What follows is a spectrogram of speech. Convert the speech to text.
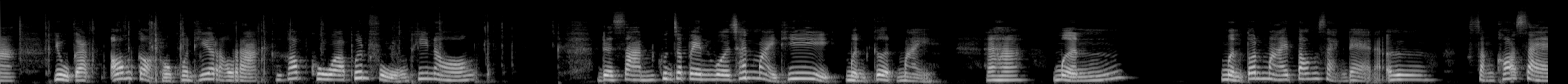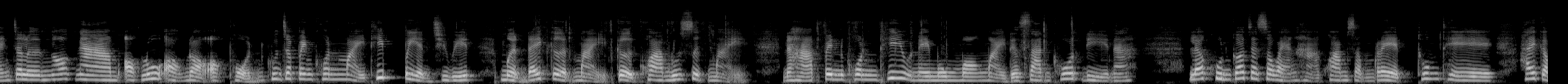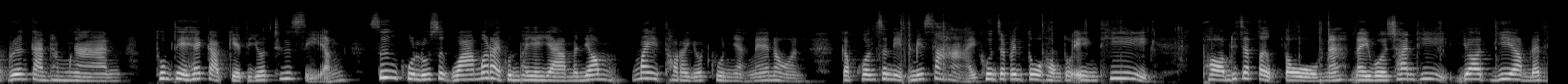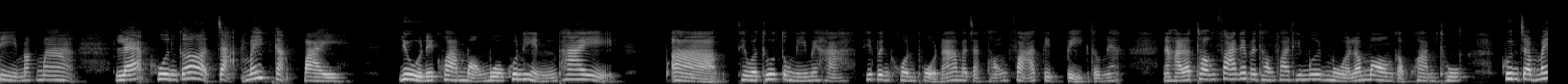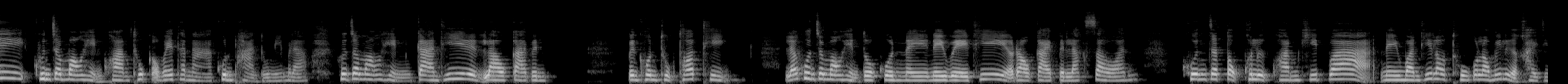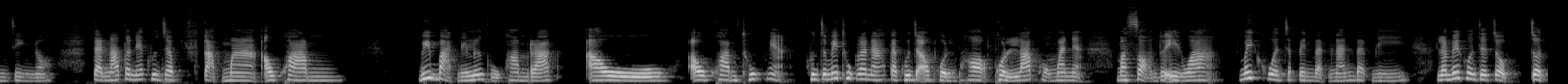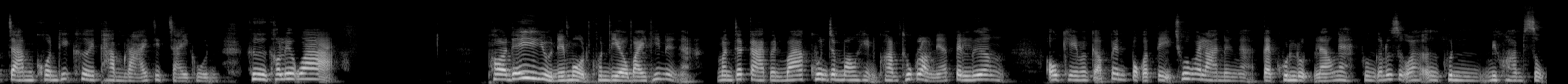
อยู่กับอ้อมกอดของคนที่เรารัก คือครอบครัวเพื่อนฝูงพี่น้องเดอะซันคุณจะเป็นเวอร์ชั่นใหม่ที่เหมือนเกิดใหม่นะคะเหมือน เหมือนต้นไม้ต้องแสงแดดอะเออ สังเคราะห์แสงเจริญงอกงาม ออกลูกออกดอกออกผล คุณจะเป็นคนใหม่ที่เปลี่ยนชีวิต เหมือนได้เกิดใหม่ เกิดความรู้สึกใหม่นะคะ เป็นคนที่อยู่ในมุมมองใหม่เดอะซันโคตรดีนะแล้วคุณก็จะแสวงหาความสำเร็จทุ่มเทให้กับเรื่องการทำงาน ทุ่มเทให้กับเกียรติยศชื่อเสียง ซึ่งคุณรู้สึกว่าเมื่อไหร่คุณพยายามมันย่อมไม่ทรยศคุณอย่างแน่นอน กับคนสนิทมิตรสหาย คุณจะเป็นตัวของตัวเองที่พร้อมที่จะเติบโตนะในเวอร์ชั่นที่ยอดเยี่ยมและดีมากๆ และคุณก็จะไม่กลับไปอยู่ในความหมองมัวคุณเห็นไพ่เทวทูตตรงนี้ไหมคะ ที่เป็นคนโผล่หน้ามาจากท้องฟ้าติดปีกตรงเนี้ย นะคะ แล้วท้องฟ้าเนี่ยเป็นท้องฟ้าที่มืดมัวแล้วมองกับความทุกข์ คุณจะไม่คุณจะมองเห็นความทุกข์กับเวทนา คุณผ่านตรงนี้มาแล้ว คุณจะมองเห็นการที่เรากลายเป็นเป็นคนถูกทอดทิ้งแล้วคุณจะมองเห็นตัวคุณในในเวที่เรากลายเป็นลักซ้อน คุณจะตกผลึกความคิดว่าในวันที่เราทุกข์เราไม่เหลือใครจริง ๆ เนาะแต่ณตอนนี้คุณจะกลับมาเอาความวิบัติในเรื่องของความรัก เอาเอาความทุกข์เนี่ยคุณจะไม่ทุกข์แล้วนะ แต่คุณจะเอาผลพอผลลัพธ์ของมันเนี่ยมาสอนตัวเองว่า ไม่ควรจะเป็นแบบนั้นแบบนี้ และไม่ควรจะจบจดจำคนที่เคยทำร้ายจิตใจคุณ คือเขาเรียกว่า พอได้อยู่ในโหมดคนเดียวใบที่หนึ่งอะ มันจะกลายเป็นว่าคุณจะมองเห็นความทุกข์เหล่านี้เป็นเรื่องโอเค มันก็เป็นปกติช่วงเวลาหนึ่งอะ แต่คุณหลุดแล้วไงคุณก็รู้สึกว่าเออคุณมีความสุข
